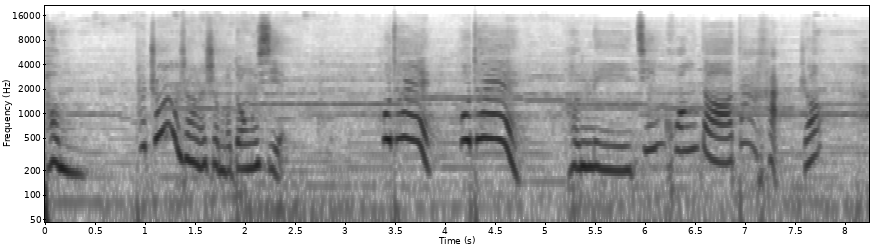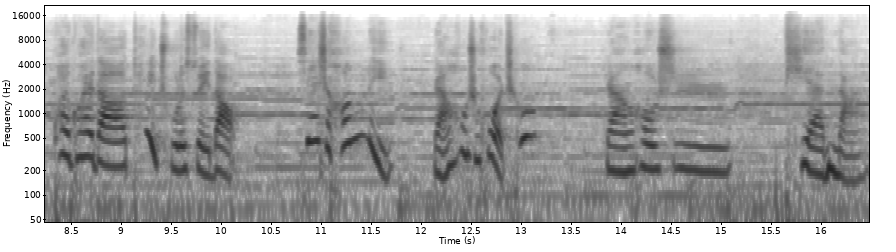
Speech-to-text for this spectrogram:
砰！他撞上了什么东西。后退，后退！亨利惊慌地大喊着，快快地退出了隧道。先是亨利，然后是货车，然后是……天哪！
